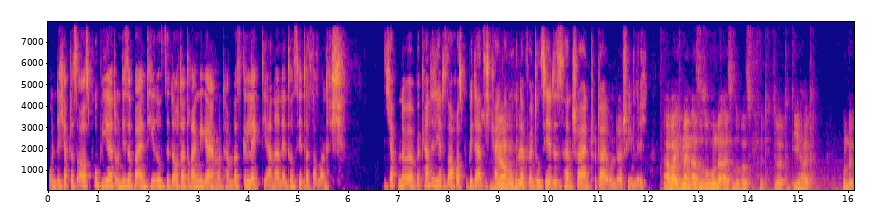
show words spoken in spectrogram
Und ich habe das ausprobiert und diese beiden Tiere sind auch da dran gegangen und haben das geleckt. Die anderen interessiert das aber nicht ich habe eine Bekannte, die hat das auch ausprobiert, da hat sich kein ja, Kaninchen okay. dafür interessiert. Das ist anscheinend total unterschiedlich. Aber ich meine, also so Hundeeis und sowas für die Leute, die halt Hunde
